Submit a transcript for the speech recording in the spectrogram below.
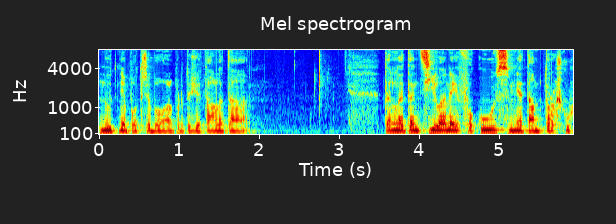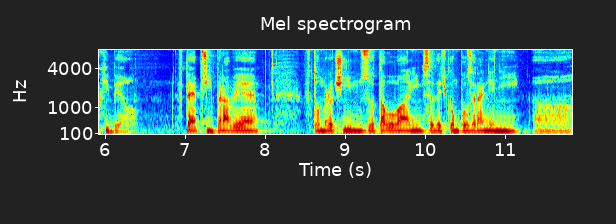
nutně potřeboval, protože tahle ta, tenhle ten cílený fokus mě tam trošku chyběl. V té přípravě, v tom ročním zotavováním se teď po zranění. Uh,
